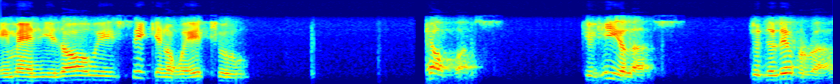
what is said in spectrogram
Amen. He's always seeking a way to help us, to heal us, to deliver us.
